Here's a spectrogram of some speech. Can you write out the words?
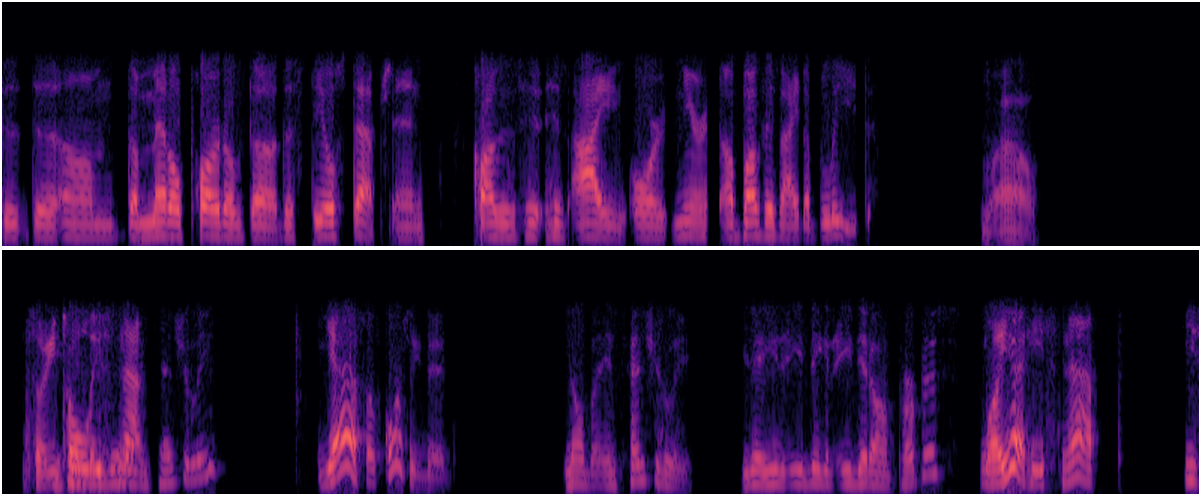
the, the um the metal part of the the steel steps and causes his, his eye or near above his eye to bleed. Wow. So he totally snapped. intentionally? Yes, of course he did. No, but intentionally. You did. You, you think he did it on purpose? Well, yeah, he snapped. He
